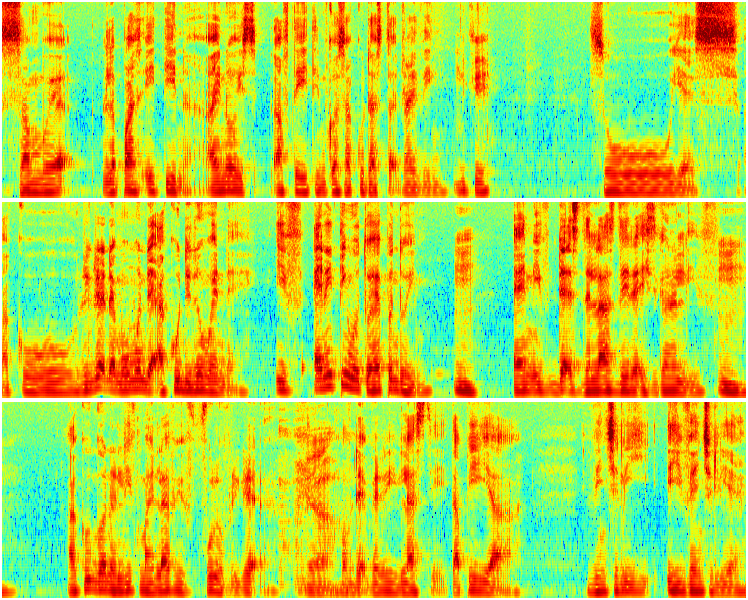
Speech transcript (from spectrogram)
Somewhere Lepas 18 lah. I know it's after 18 Because aku dah start driving. Okay. So yes. Aku regret that moment That aku didn't went there. If anything were to happen to him hmm. And if that's the last day That he's gonna leave Hmm. Aku gonna live my life With full of regret lah Yeah Of that very last day Tapi ya Eventually Eventually eh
